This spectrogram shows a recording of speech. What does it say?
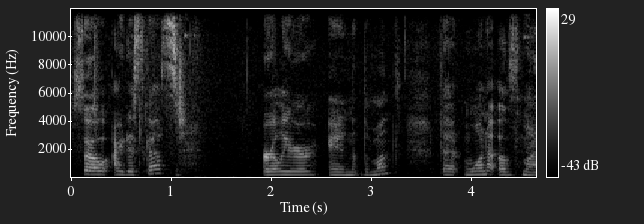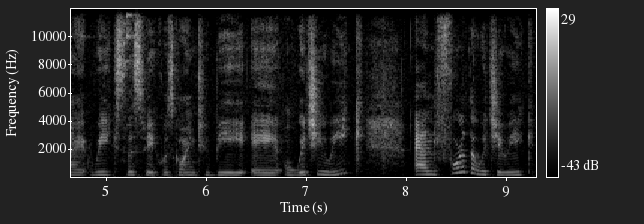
So I discussed earlier in the month that one of my weeks this week was going to be a witchy week and for the witchy week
